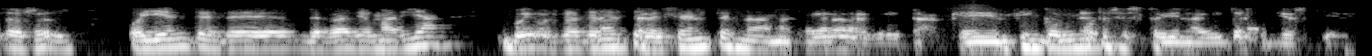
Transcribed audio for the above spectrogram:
los oyentes de, Radio María, voy, os voy a tener presentes nada más llegar a la gruta, que en cinco minutos estoy en la gruta, si Dios quiere.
